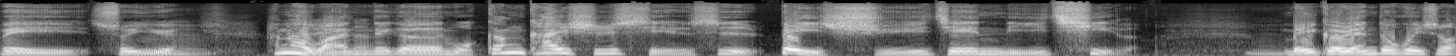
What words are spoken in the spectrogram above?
被岁月很好玩。那个我刚开始写是被时间离弃了，每个人都会说：“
